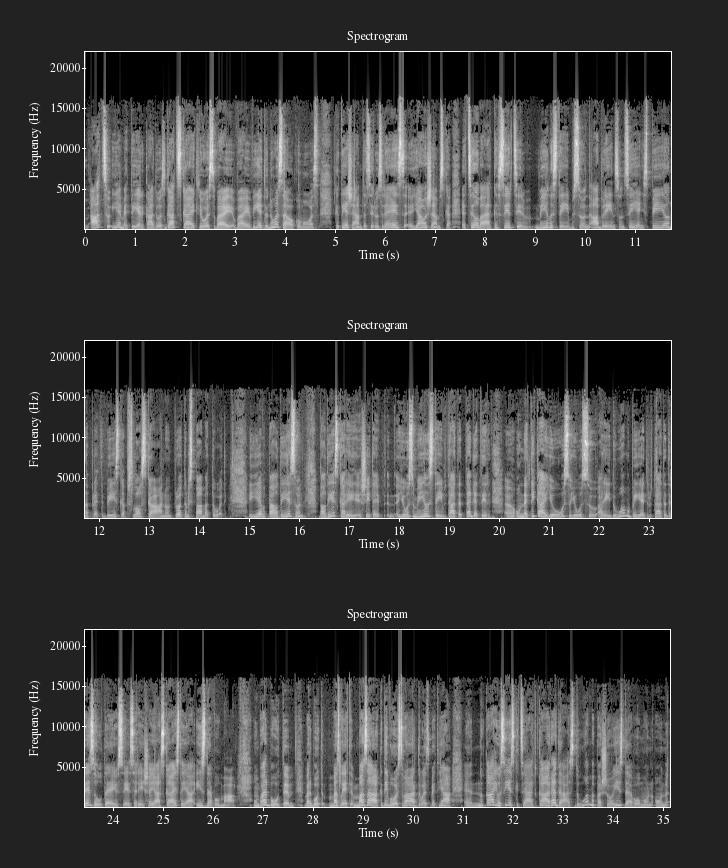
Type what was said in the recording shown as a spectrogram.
acu iemetiena kādos gadskaitļos vai, vai vietu nosaukumos, ka tiešām tas ir uzreiz jaušams, ka cilvēka sirds ir mīlestības un abrīns un cieņas pilna pret bīskapu Sloskānu un, protams, pamatoti. Ieva, paldies! Un paldies, ka arī šī jūsu mīlestība tātad tagad ir, eh, un ne tikai jūsu, jūsu arī domu biedru, tātad rezultējusies arī šajā skaistajā izdevumā. Un varbūt, eh, varbūt mazliet mazāk divos vārdos, bet jā, eh, nu kā jūs ieskicētu, kā radās doma par šo izdevumu un, un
